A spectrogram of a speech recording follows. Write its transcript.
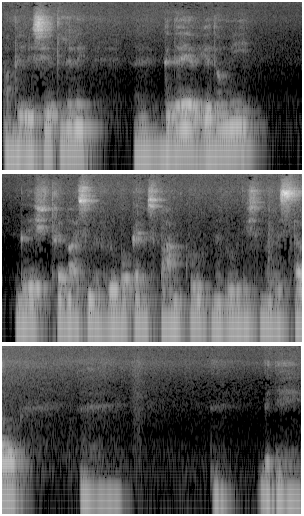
aby vysvětlili, eh, kde je vědomí, když třeba jsme v hlubokém spánku, nebo když jsme ve stavu, eh, eh, kdy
